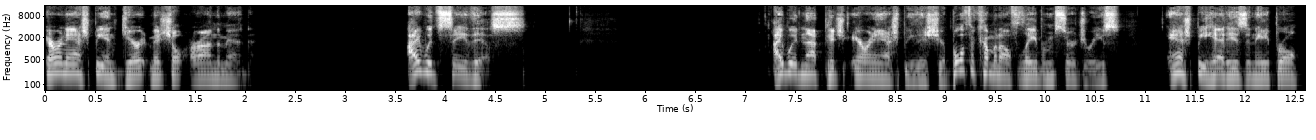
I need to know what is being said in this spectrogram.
Aaron Ashby and Garrett Mitchell are on the mend. I would say this. I would not pitch Aaron Ashby this year. Both are coming off labrum surgeries. Ashby had his in April,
